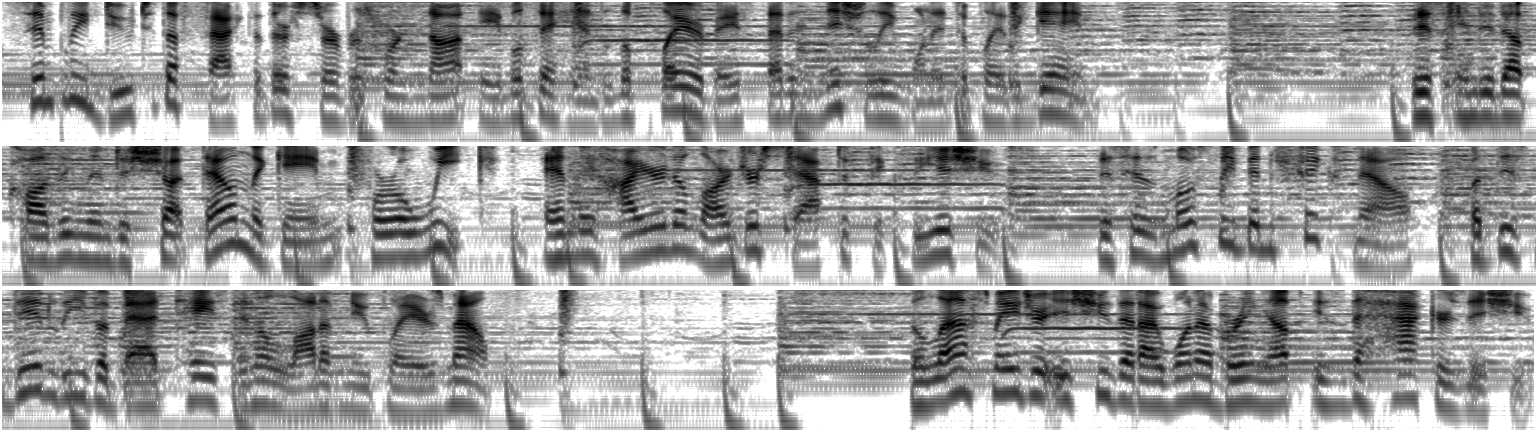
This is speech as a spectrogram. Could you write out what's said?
simply due to the fact that their servers were not able to handle the player base that initially wanted to play the game. This ended up causing them to shut down the game for a week, and they hired a larger staff to fix the issues. This has mostly been fixed now, but this did leave a bad taste in a lot of new players' mouths. The last major issue that I want to bring up is the hackers issue.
